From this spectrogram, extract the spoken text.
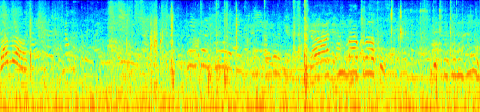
Doamna, Já desembar a própria. Eu preciso de um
